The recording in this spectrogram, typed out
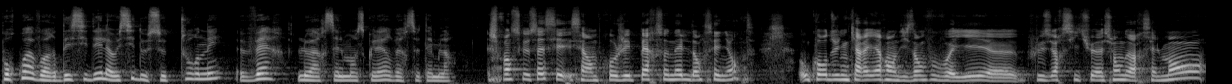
Pourquoi avoir décidé là aussi de se tourner vers le harcèlement scolaire, vers ce thème-là? Je pense que ça, c'est un projet personnel d'enseignante. Au cours d'une carrière, en disant, vous voyez euh, plusieurs situations de harcèlement,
